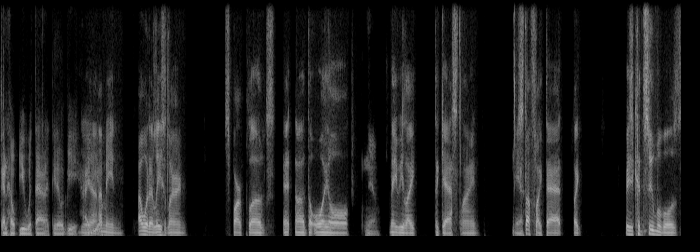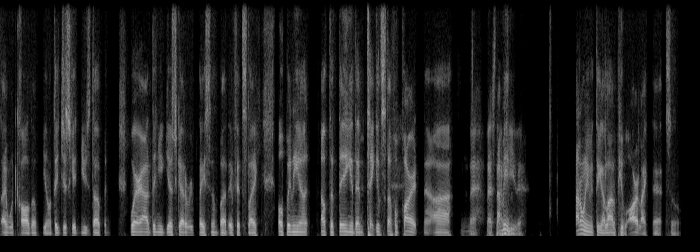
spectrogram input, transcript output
can help you with that. I think that would be yeah. Ideal. I mean, I would at least learn spark plugs, eh, uh, the oil, yeah, maybe like the gas line, yeah. stuff like that. Like basically consumables, I would call them. You know, they just get used up and wear out. Then you just got to replace them. But if it's like opening up, up the thing and then taking stuff apart, uh Nah, that's not I mean, me either. I don't even think a lot of people are like that, so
